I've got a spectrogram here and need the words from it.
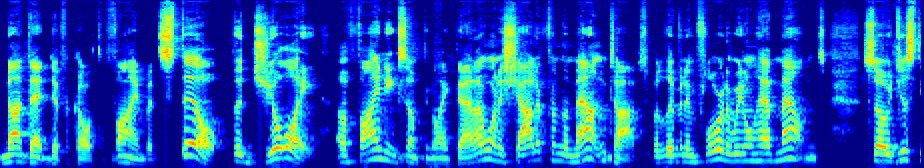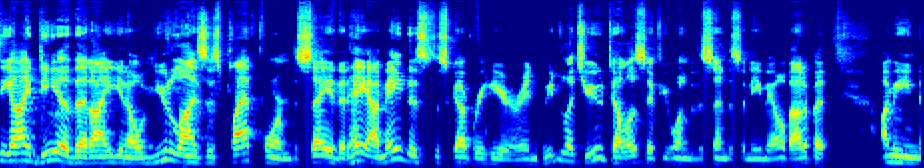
not that difficult to find, but still the joy of finding something like that. I want to shout it from the mountaintops, but living in Florida, we don't have mountains. So just the idea that I, you know, utilize this platform to say that, hey, I made this discovery here, and we'd let you tell us if you wanted to send us an email about it. But I mean,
